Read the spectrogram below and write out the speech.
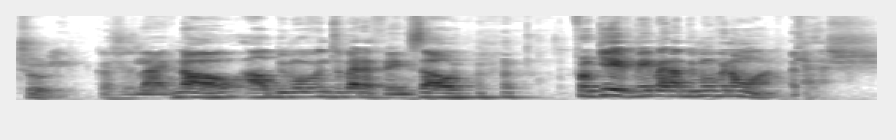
truly, because she's like, no, I'll be moving to better things. So forgive me, but I'll be moving on. Cash.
